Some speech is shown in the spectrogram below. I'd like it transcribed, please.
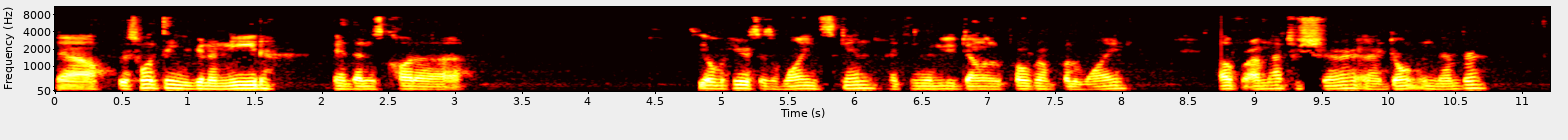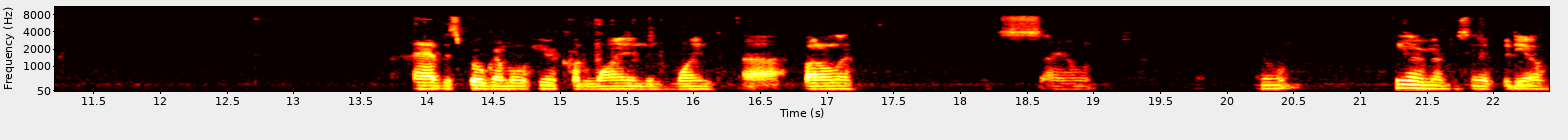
Now, there's one thing you're gonna need, and that is called a, see over here it says Wine Skin. I think we need to download a program called Wine. I'm not too sure, and I don't remember I have this program over here called Wine and then Wine uh, Bottler. It's I don't I don't I think I remember seeing a video.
